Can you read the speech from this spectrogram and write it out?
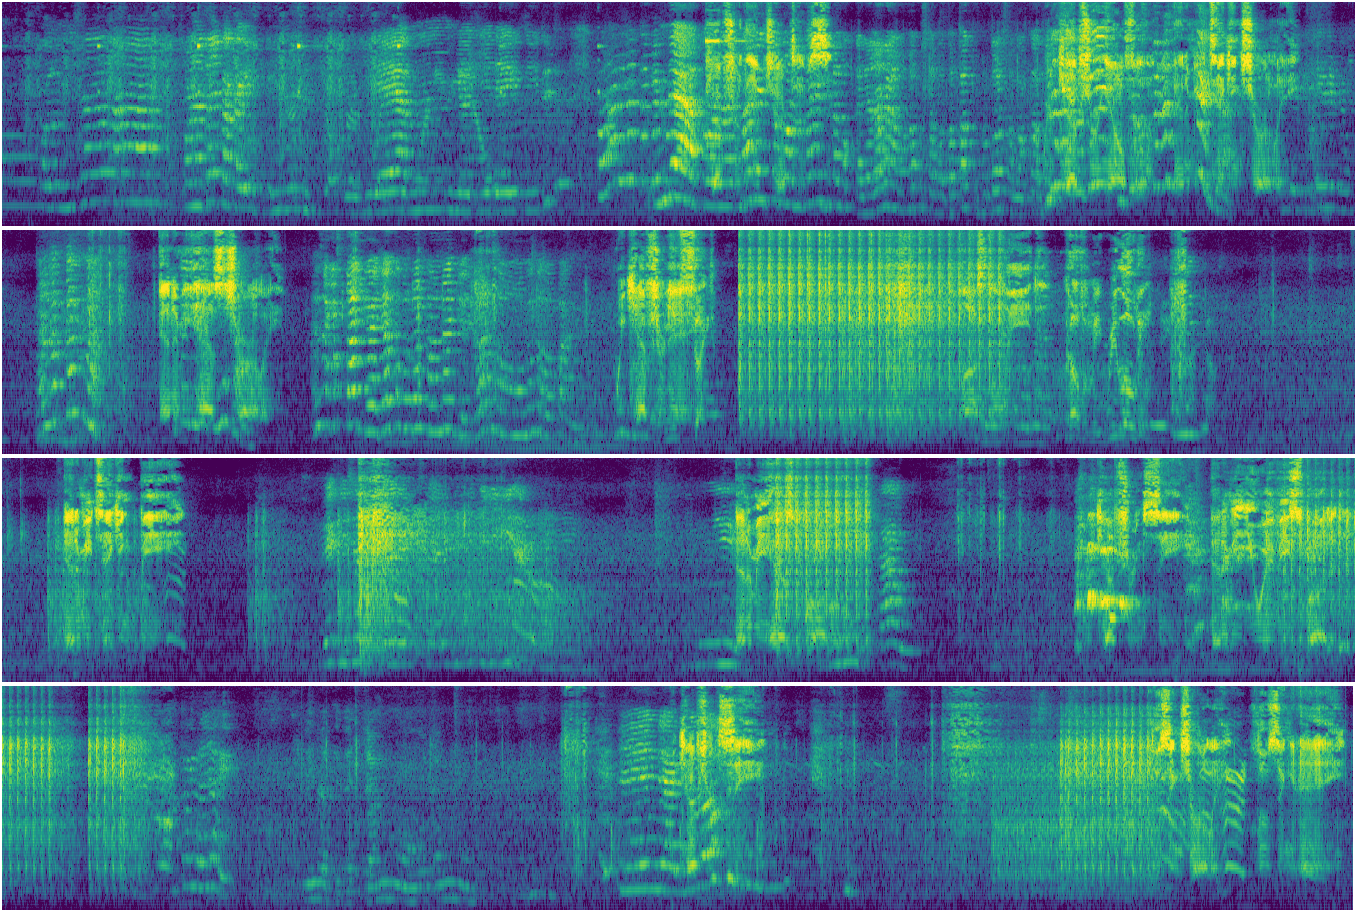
Capturing Alpha. Enemy taking Charlie. Enemy has Charlie. We captured A. Sight. Lost the lead. Cover me. Reloading. Enemy taking B. Enemy has Bravo. Capturing C. Enemy UAV spotted. Capturing C. Losing Charlie. Losing A.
